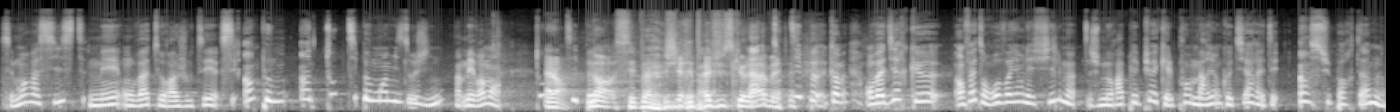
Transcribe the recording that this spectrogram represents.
c'est moins raciste, mais on va te rajouter. C'est un peu, un tout petit peu moins misogyne, mais vraiment tout alors petit peu. non c'est pas j'irai pas jusque là mais tout petit peu. Comme, on va dire que, en fait, en revoyant les films, je me rappelais plus à quel point Marion Cotillard était insupportable.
